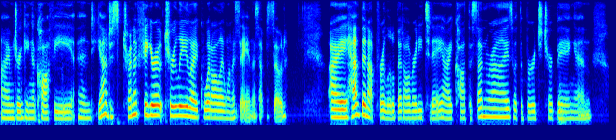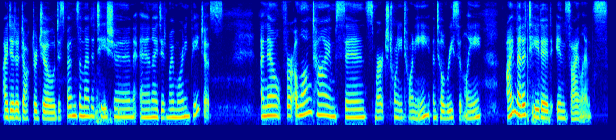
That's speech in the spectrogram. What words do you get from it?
I'm drinking a coffee, and yeah, just trying to figure out truly like what all I want to say in this episode. I have been up for a little bit already today. I caught the sunrise with the birds mm. chirping, and I did a Dr. Joe Dispenza meditation, and I did my morning pages. And now, for a long time since March 2020 until recently, I meditated in silence.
